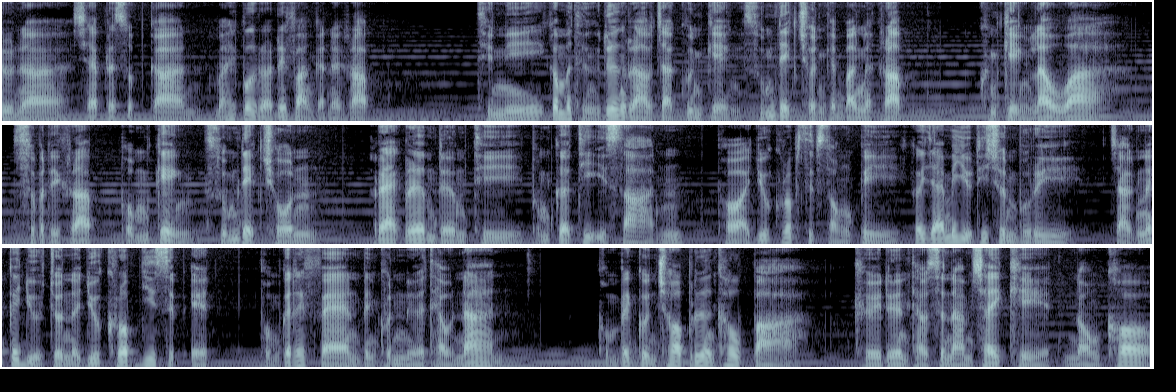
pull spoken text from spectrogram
รุณาแชร์ประสบการณ์มาให้พวกเราได้ฟังกันนะครับ ทีนี้ก็มาถึงเรื่องราวจากคุณเก่ง สุมเด็กชนกันบ้างนะครับ คุณเก่งเล่าว่า สวัสดีครับ ผมเก่งสุมเด็กชน แรกเริ่มเดิมที ผมเกิดที่อีสาน พออายุครบ 12 ปี ก็ย้ายมาอยู่ที่ชนบุรี จากนั้นก็อยู่จนอายุครบ 21 ผมก็ได้แฟนเป็นคนเหนือแถวน่าน ผมเป็นคนชอบเรื่องเข้าป่า เคยเดินแถวสนามชัยเขต หนองคอก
